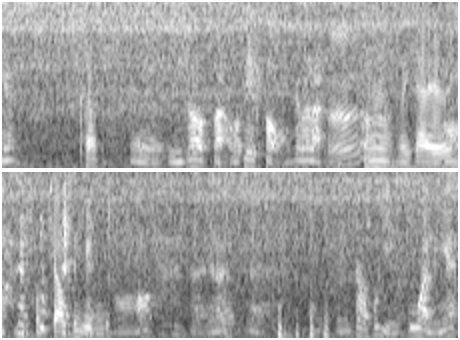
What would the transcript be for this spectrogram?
เนี้ยครับ เออเองชอบสาวประเภทสองใช่ไหมล่ะ เออไม่ใช่เอ้ยผมชอบผู้หญิงดิ อ๋อแต่แล้วแต่เองชอบผู้หญิงอ้วนอย่างเงี้ย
